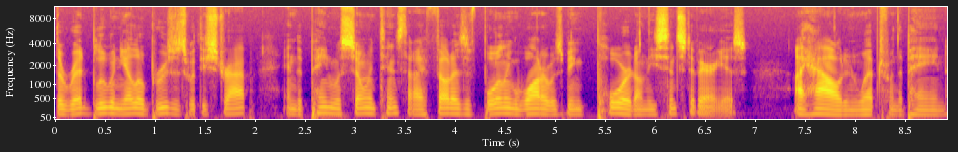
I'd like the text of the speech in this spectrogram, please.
the red, blue, and yellow bruises with the strap, and the pain was so intense that I felt as if boiling water was being poured on these sensitive areas. I howled and wept from the pain.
